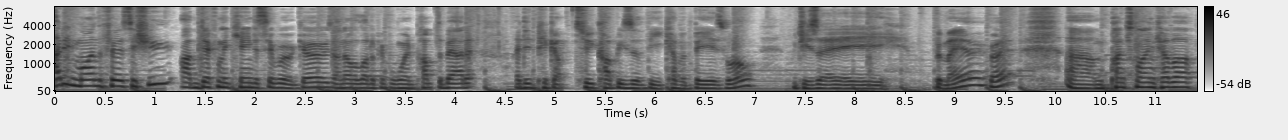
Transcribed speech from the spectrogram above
I didn't mind the first issue. I'm definitely keen to see where it goes. I know a lot of people weren't pumped about it. I did pick up two copies of the cover B as well, which is a Bermejo, right? Um, punchline cover.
